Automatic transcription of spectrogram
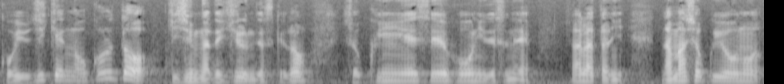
こういう事件が起こると基準ができるんですけど食品衛生法にですね新たに生食用の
